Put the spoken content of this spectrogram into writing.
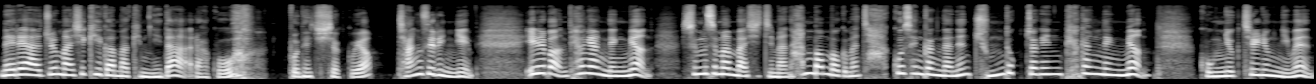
내래 아주 맛이 기가 막힙니다. 라고 보내주셨고요. 장슬이님, 1번 평양냉면. 슴슴한 맛이지만 한 번 먹으면 자꾸 생각나는 중독적인 평양냉면. 0676님은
